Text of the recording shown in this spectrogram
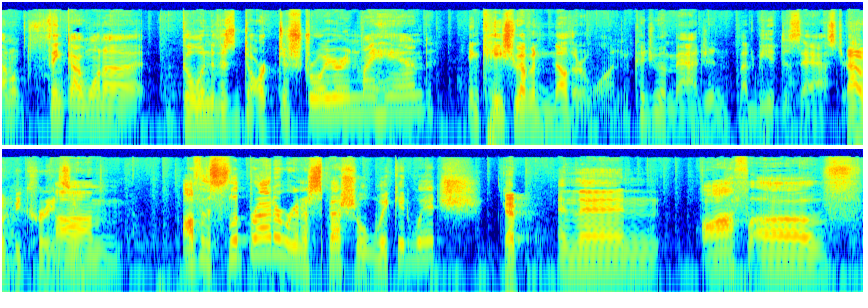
I don't think I want to go into this Dark Destroyer in my hand in case you have another one. Could you imagine? That'd be a disaster. That would be crazy. Um, off of the Slip Rider, we're gonna special Wicked Witch, yep. and then off of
